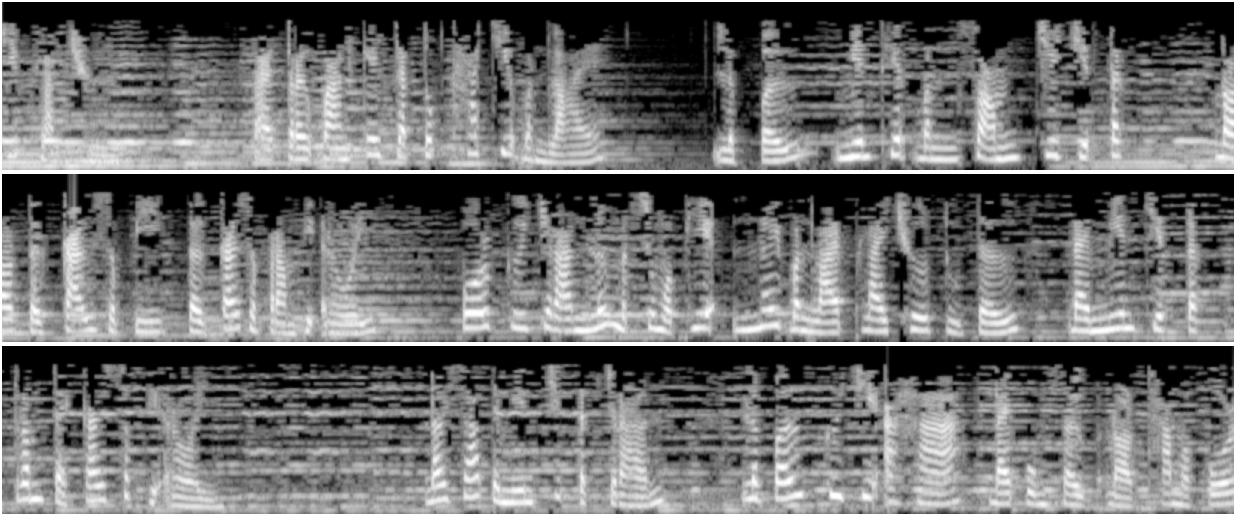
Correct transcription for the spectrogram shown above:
ជាផ្លែឈើតែត្រូវបានគេចាត់ទុកថាជាបន្លែល្ពៅមានធាតុបន្សំជាជាតិទឹក ដល់ទៅ92ទៅ95%ពលគឺច្រើនលើសមធ្យមភាពនៃបន្លែផ្លែឈើទូទៅ ដែលមានជាតិទឹកត្រឹមតែ90%ដោយសារតែមានជាតិទឹកច្រើនល្ពៅគឺជាអាហារដែលពុំសូវផ្ដល់ធម៌ពល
